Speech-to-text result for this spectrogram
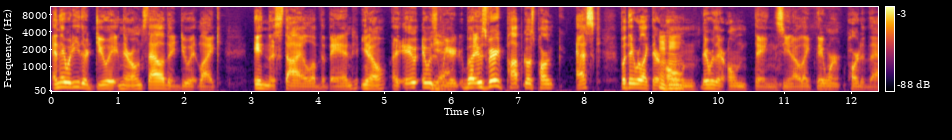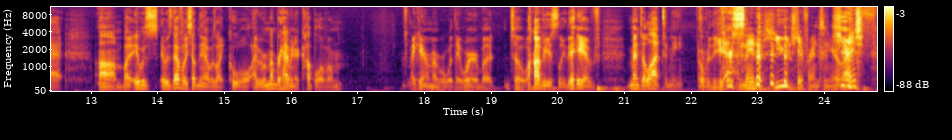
and they would either do it in their own style, or they do it like in the style of the band. You know, it, it was Yeah. weird, but it was very pop goes punk esque. But they were like their Mhm. own. They were their own things. You know, like they weren't part of that. Um, but it was it was definitely something that was like cool. I remember having a couple of them. I can't remember what they were, but so obviously they have meant a lot to me over the Yeah, years. made a huge difference in your Huge. life.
